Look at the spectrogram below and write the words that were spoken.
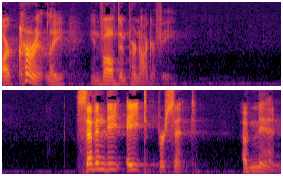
are currently involved in pornography. 78% of men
